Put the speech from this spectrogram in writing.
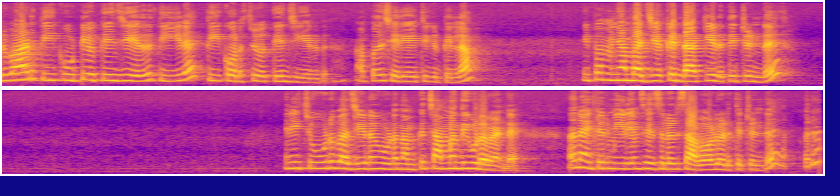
ഒരുപാട് തീ കൂട്ടി വെക്കുകയും ചെയ്യരുത്. തീരെ തീ കുറച്ച് വെക്കുകയും ചെയ്യരുത്. അപ്പോൾ അത് ശരിയായിട്ട് കിട്ടില്ല. ഇപ്പം ഞാൻ ബജിയൊക്കെ ഉണ്ടാക്കി എടുത്തിട്ടുണ്ട്. ഇനി ചൂട് ബജിയുടെ കൂടെ നമുക്ക് ചമ്മന്തി കൂടെ വേണ്ടേ? അതിനായിട്ട് ഒരു മീഡിയം സൈസിലൊരു സവാള എടുത്തിട്ടുണ്ട്. ഒരു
